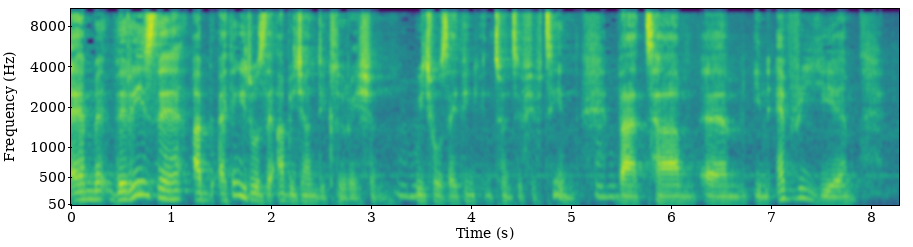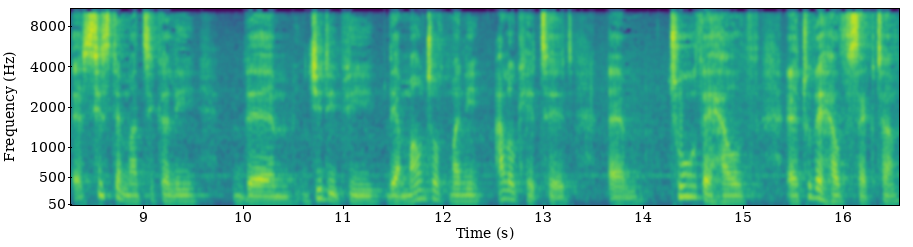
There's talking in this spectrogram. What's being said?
Um, there is the, I think it was the Abidjan Declaration, mm -hmm. which was, I think, in 2015, mm -hmm. that um, um, in every year, uh, systematically, the um, GDP, the amount of money allocated um, to the health uh, to the health sector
